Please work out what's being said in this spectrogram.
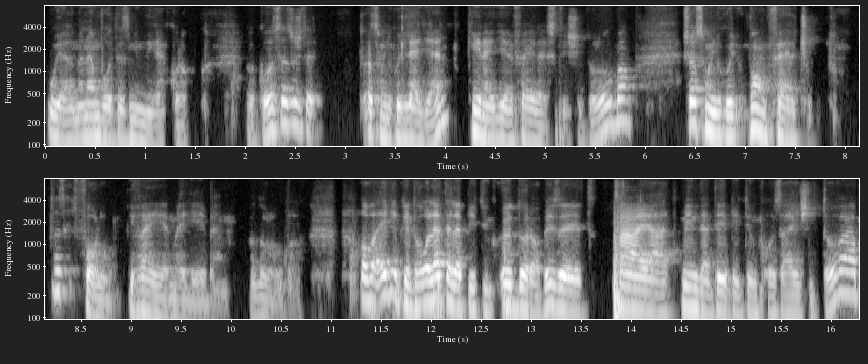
új eleme nem volt ez mindig ekkora a konszenzus, de azt mondjuk, hogy legyen, kéne egy ilyen fejlesztési dologba, és azt mondjuk, hogy van felcsút. Ez egy falu, Fehér megyében a dologban. Ahol egyébként, ahol letelepítünk öt darab izét, pályát, mindent építünk hozzá, és így tovább,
